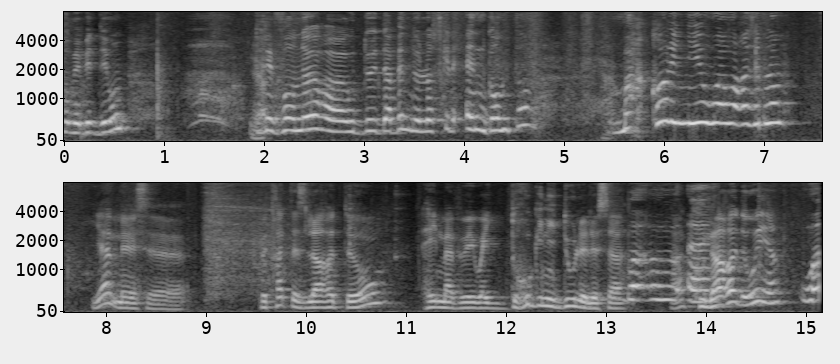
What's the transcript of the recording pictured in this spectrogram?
Ton bébé de déompe Drevonneur euh, ou de daben de losket en gantan Marco ligné ou a blanc Ja, mais euh, peut-être es laret de on, hey ma veu wei drougini doule le sa. Bah, euh, Hein, euh, Coularet, oui, hein. Ouais,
